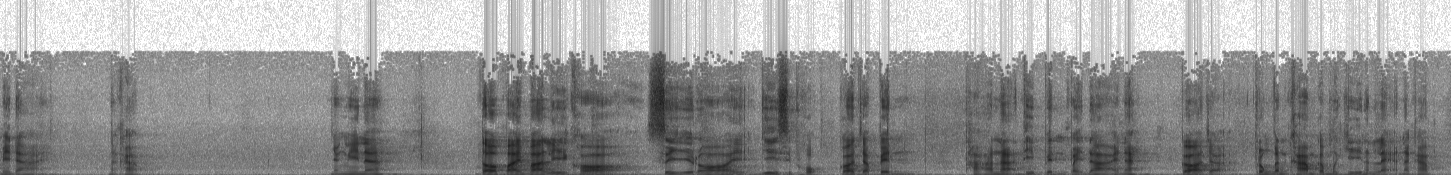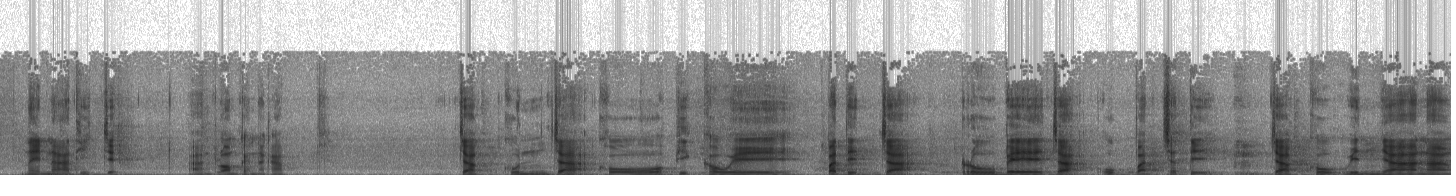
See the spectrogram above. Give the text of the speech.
ไม่ได้นะครับ อย่างนี้นะ ต่อไปบาลีข้อ 426 ก็จะเป็นฐานะที่เป็นไปได้นะ ก็จะตรงกันข้ามกับเมื่อกี้นั่นแหละนะครับ ในหน้าที่ 7 อ่านพร้อมกันนะครับจักขุนจะโขพิกเว ปฏิจจะรูเปจะอุปัชติ จักขุวิญญาณัง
